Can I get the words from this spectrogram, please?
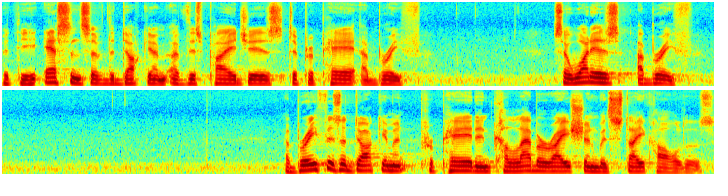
But the essence of the document of this page is to prepare a brief. So what is a brief? A brief is a document prepared in collaboration with stakeholders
